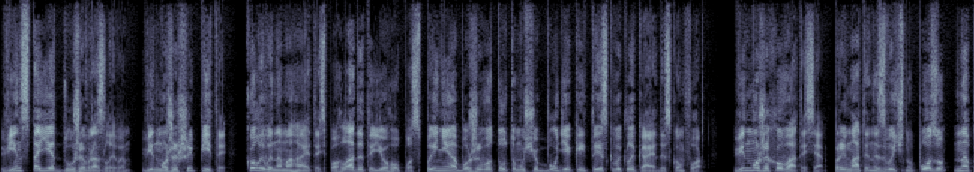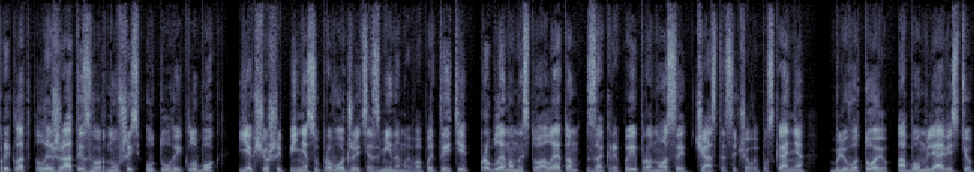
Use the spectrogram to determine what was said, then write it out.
він стає дуже вразливим. Він може шипіти, коли ви намагаєтесь погладити його по спині або животу, тому що будь-який тиск викликає дискомфорт. Він може ховатися, приймати незвичну позу, наприклад, лежати, згорнувшись у тугий клубок. Якщо шипіння супроводжується змінами в апетиті, проблемами з туалетом, закрипи, проноси, часте сечовипускання, блювотою або млявістю,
